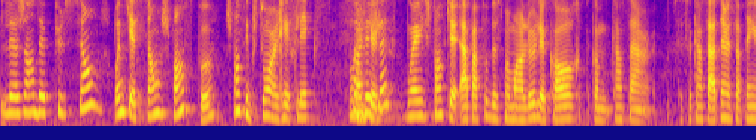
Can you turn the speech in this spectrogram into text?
le, genre de pulsion? Bonne question. Je pense pas. Je pense que c'est plutôt un réflexe. C'est un réflexe? Oui, je pense qu'à partir de ce moment-là, le corps, comme quand ça... C'est ça, quand ça atteint un certain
